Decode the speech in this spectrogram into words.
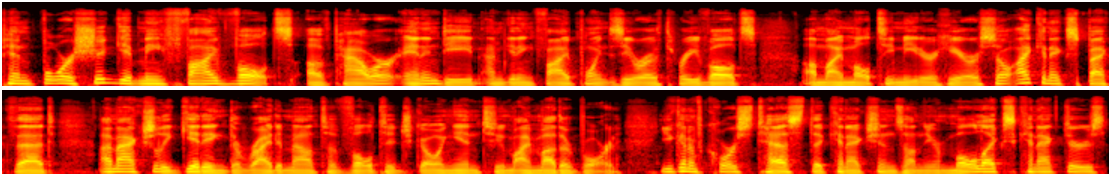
pin 4 should give me 5 volts of power, and indeed, I'm getting 5.03 volts on my multimeter here. So I can expect that I'm actually getting the right amount of voltage going into my motherboard. You can, of course, test the connections on your Molex connectors,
